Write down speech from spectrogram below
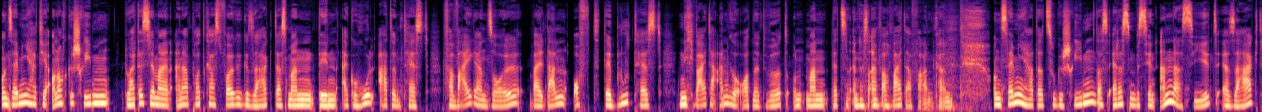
Und Sammy hat hier auch noch geschrieben, du hattest ja mal in einer Podcast-Folge gesagt, dass man den Alkoholatemtest verweigern werden soll, weil dann oft der Bluttest nicht weiter angeordnet wird und man letzten Endes einfach weiterfahren kann. Und Sammy hat dazu geschrieben, dass er das ein bisschen anders sieht. Er sagt,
